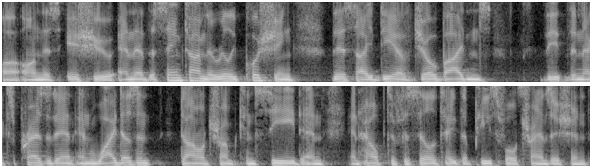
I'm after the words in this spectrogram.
Uh, on this issue, and at the same time, they're really pushing this idea of Joe Biden's the, the next president, and why doesn't Donald Trump concede and and help to facilitate the peaceful transition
